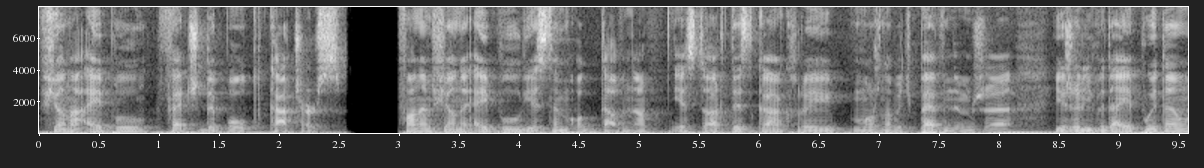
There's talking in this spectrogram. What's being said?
Fiona Apple Fetch the Bolt Catchers. Fanem Fiony Apple jestem od dawna. Jest to artystka, której można być pewnym, że jeżeli wydaje płytę,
